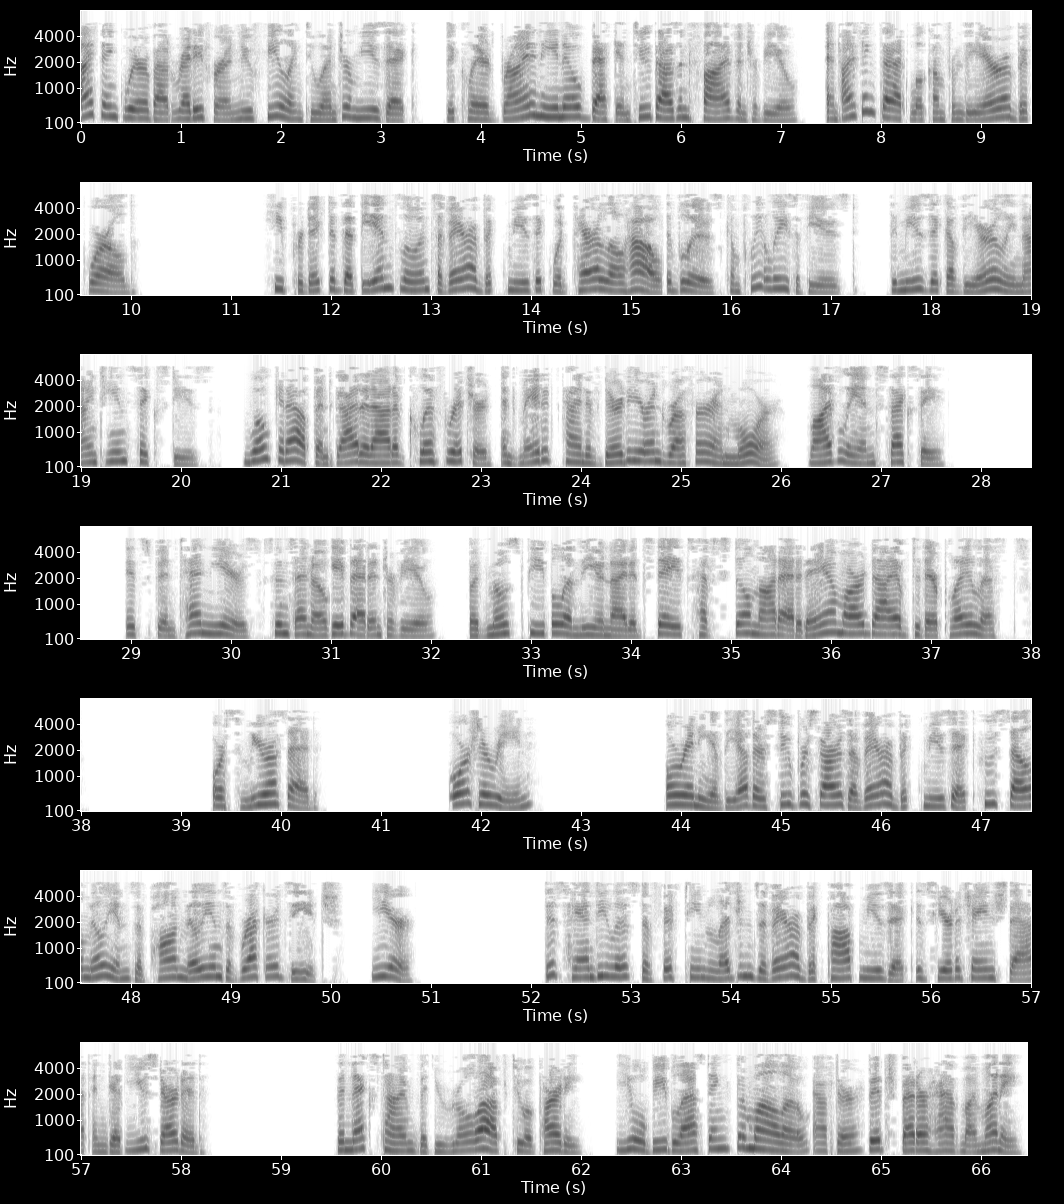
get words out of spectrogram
I think we're about ready for a new feeling to enter music, declared Brian Eno Beck in 2005 interview, and I think that will come from the Arabic world. He predicted that the influence of Arabic music would parallel how the blues completely suffused the music of the early 1960s, woke it up and got it out of Cliff Richard, and made it kind of dirtier and rougher and more lively and sexy. It's been 10 years since Eno gave that interview, but most people in the United States have still not added Amr Diab to their playlists. Or Samira Said. Or Shireen. Or any of the other superstars of Arabic music who sell millions upon millions of records each year. This handy list of 15 legends of Arabic pop music is here to change that and get you started. The next time that you roll up to a party, you'll be blasting Gamalo after Bitch Better Have My Money.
